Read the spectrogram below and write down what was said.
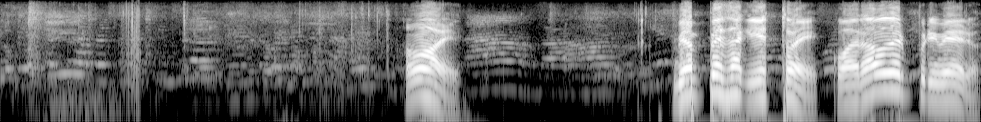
lo fallé. Vamos a ver. Voy a empezar aquí. Esto es cuadrado del primero.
